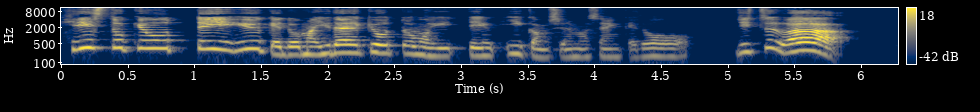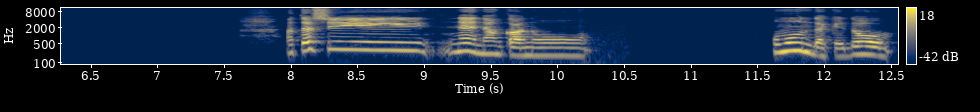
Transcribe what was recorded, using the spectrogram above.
キリスト教って言うけど、まあユダヤ教とも言っていいかもしれませんけど、実は、私、ね、なんかあの、思うんだけど、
